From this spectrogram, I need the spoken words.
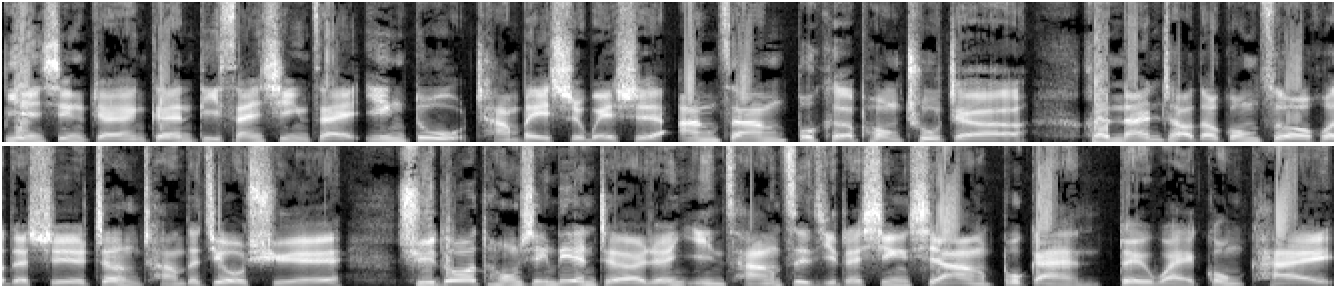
变性人跟第三性在印度常被视为是肮脏不可碰触者，很难找到工作或者是正常的就学。许多同性恋者仍隐藏自己的性向，不敢对外公开。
